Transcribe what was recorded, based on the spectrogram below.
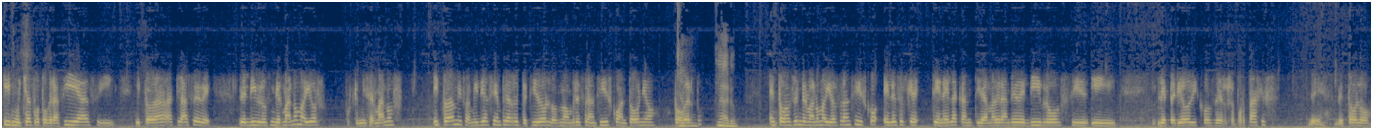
y muchas fotografías y, y toda clase de, de libros. Mi hermano mayor, porque mis hermanos y toda mi familia siempre ha repetido los nombres Francisco, Antonio, Roberto. Claro. Entonces mi hermano mayor Francisco, él es el que tiene la cantidad más grande de libros y, y- y de periódicos, de reportajes, de, de todo lo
